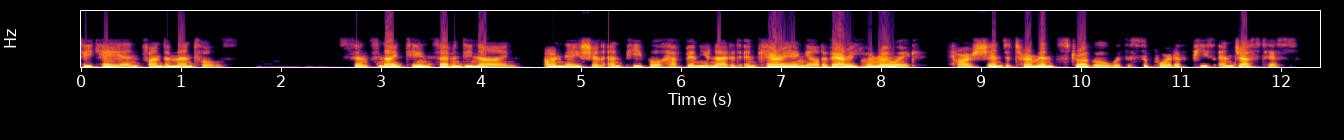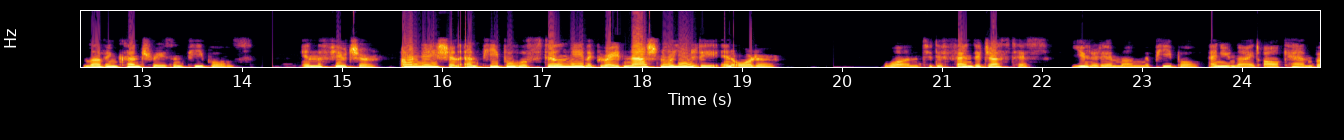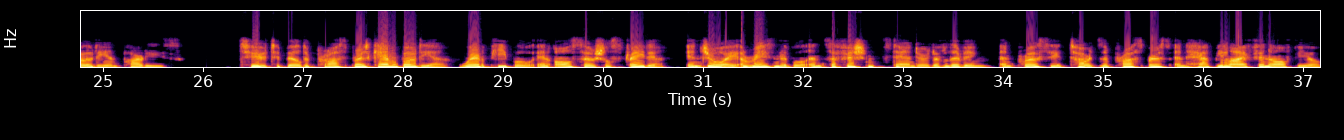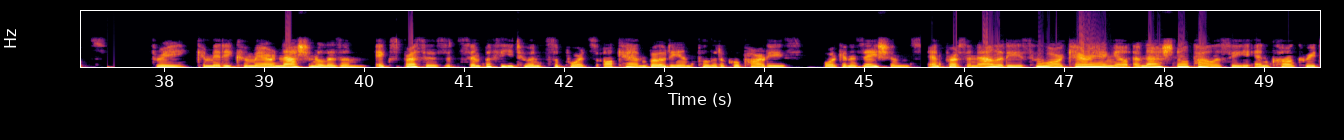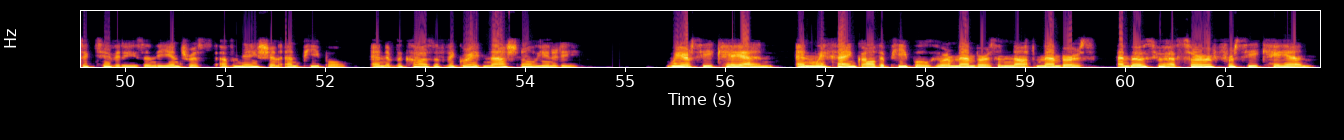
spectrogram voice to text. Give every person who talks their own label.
Speaker 1: CKN Fundamentals. Since 1979, our nation and people have been united in carrying out a very heroic, harsh, and determined struggle with the support of peace and justice, loving countries and peoples. In the future, our nation and people will still need a great national unity in order 1. To defend the justice, unity among the people, and unite all Cambodian parties. 2. To build a prosperous Cambodia, where the people in all social strata enjoy a reasonable and sufficient standard of living, and proceed towards a prosperous and happy life in all fields. 3. Committee Khmer Nationalism expresses its sympathy to and supports all Cambodian political parties, organizations, and personalities who are carrying out a national policy and concrete activities in the interests of nation and people, and of the cause of the great national unity. We are CKN, and we thank all the people who are members and not members, and those who have served for CKN.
